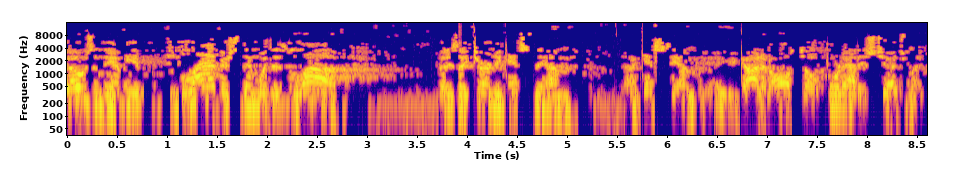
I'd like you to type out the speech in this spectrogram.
chosen them. He had lavished them with His love. But as they turned against them, against Him, God had also poured out His judgment.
